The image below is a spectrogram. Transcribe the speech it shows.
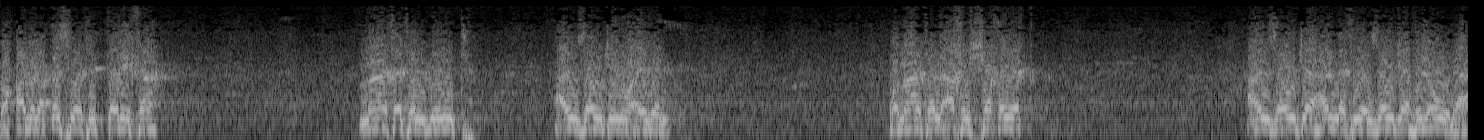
وقبل قسمة التركة ماتت البنت عن زوج وابن ومات الأخ الشقيق عن زوجها التي الزوجة في الأولى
